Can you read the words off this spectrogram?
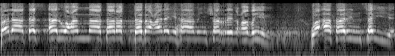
فلا تسأل عما ترتب عليها من شر عظيم وأثر سيء.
